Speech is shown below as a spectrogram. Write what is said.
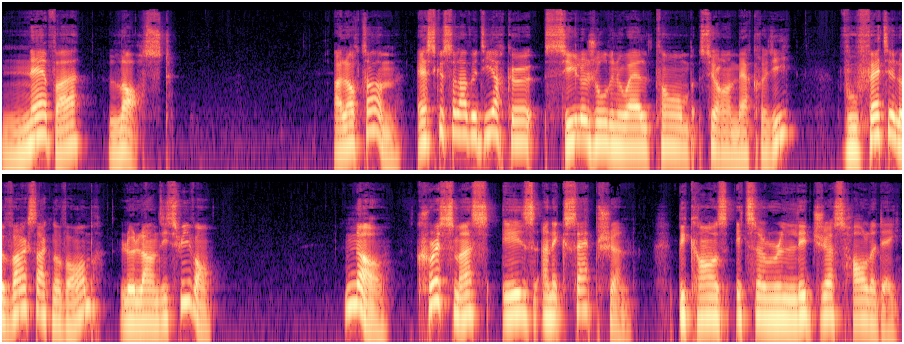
never lost. Alors Tom, est-ce que cela veut dire que si le jour de Noël tombe sur un mercredi, Vous fêtez le 25 novembre, le lundi suivant. No, Christmas is an exception because it's a religious holiday.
